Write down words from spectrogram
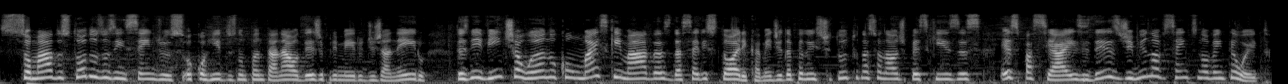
Somados todos os incêndios ocorridos no Pantanal desde 1 de janeiro, 2020 é o ano com mais queimadas da série histórica, medida pelo Instituto Nacional de Pesquisas Espaciais desde 1998.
